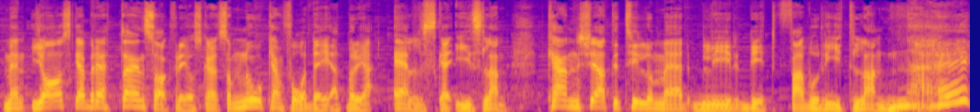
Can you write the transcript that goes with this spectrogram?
Men jag ska berätta en sak för dig, Oskar, som nog kan få dig att börja älska Island. Kanske att det till och med blir ditt favoritland. Nej,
